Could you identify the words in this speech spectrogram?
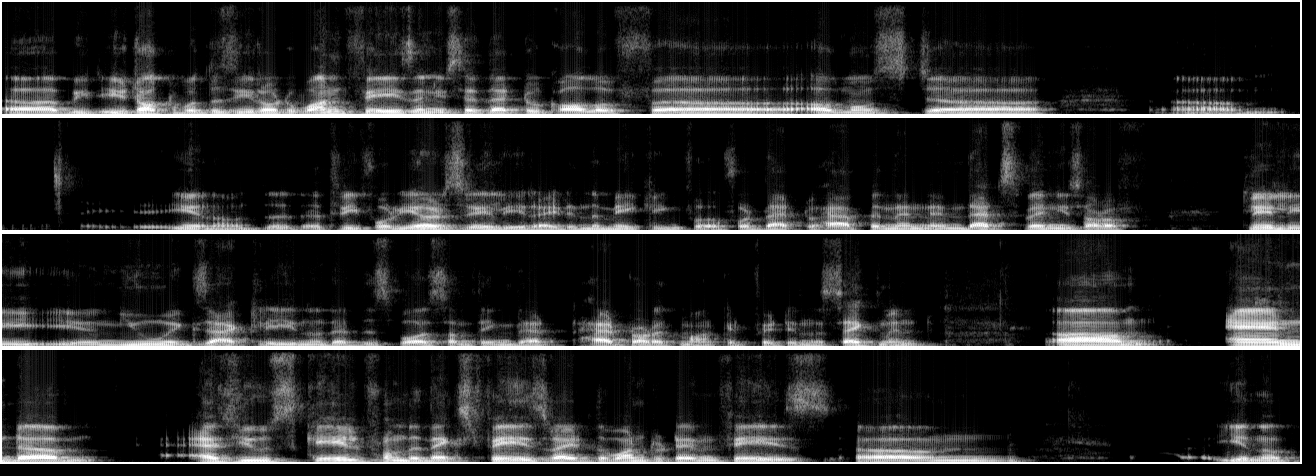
uh, we, you talked about the zero to one phase, and you said that took all of uh, almost uh, um, you know the, the, three four years really right in the making for for that to happen, and and that's when you sort of clearly knew exactly you know that this was something that had product market fit in the segment, um, and um, as you scaled from the next phase, right, the one to ten phase. Um, you know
